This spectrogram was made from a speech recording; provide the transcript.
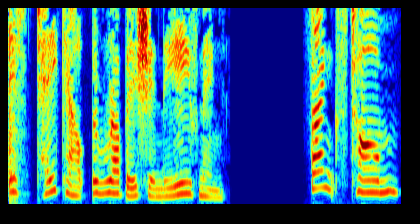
is take out the rubbish in the evening. Thanks, Tom.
